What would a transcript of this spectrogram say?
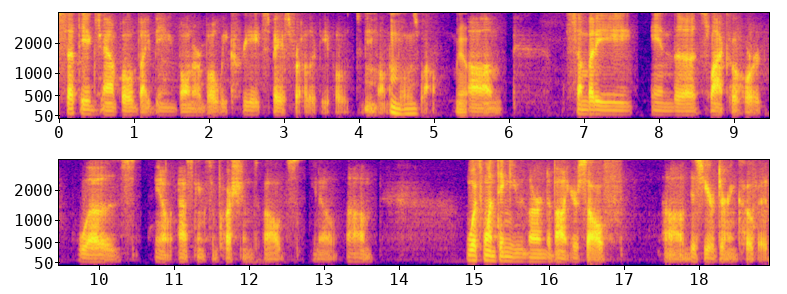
set the example by being vulnerable, we create space for other people to be vulnerable Mhm. as well. Yep. Um, somebody in the Slack cohort was, you know, asking some questions about, you know, um, what's one thing you learned about yourself uh, this year during COVID?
